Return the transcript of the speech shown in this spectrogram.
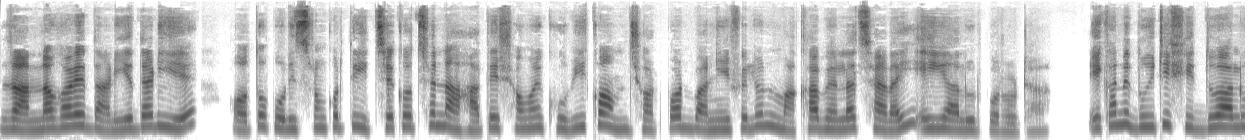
রান্নাঘরে দাঁড়িয়ে দাঁড়িয়ে অত পরিশ্রম করতে ইচ্ছে করছে না, হাতের সময় খুবই কম। ঝটপট বানিয়ে ফেলুন, মাখা বেলা ছাড়াই এই আলুর পরোটা। এখানে দুইটি সিদ্ধ আলু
